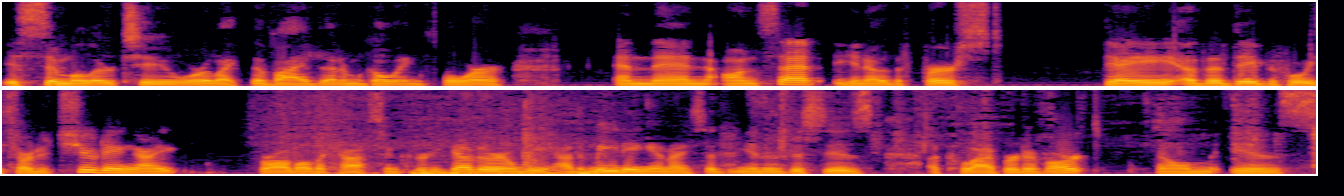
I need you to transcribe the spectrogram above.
is similar to, or like the vibe that I'm going for. And then on set, you know, the first day, uh, the day before we started shooting, I brought all the cast and crew together and we had a meeting. And I said, you know, this is a collaborative art film. Is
